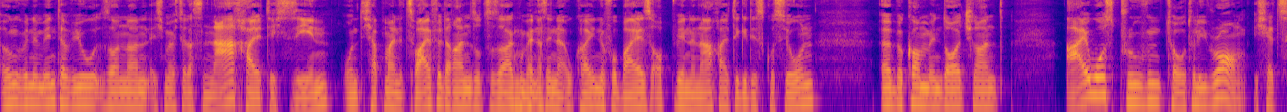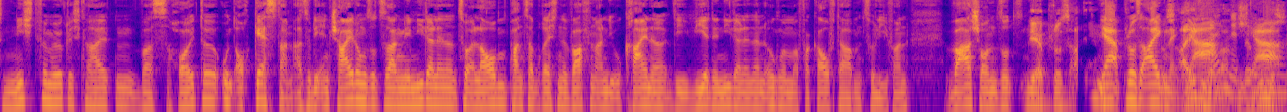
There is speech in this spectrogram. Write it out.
irgendwie in einem Interview, sondern ich möchte das nachhaltig sehen. Und ich habe meine Zweifel daran, sozusagen, wenn das in der Ukraine vorbei ist, ob wir eine nachhaltige Diskussion äh, bekommen in Deutschland. I was proven totally wrong. Ich hätte es nicht für möglich gehalten, was heute und auch gestern, also die Entscheidung sozusagen den Niederländern zu erlauben, panzerbrechende Waffen an die Ukraine, die wir den Niederländern irgendwann mal verkauft haben, zu liefern, war schon so. Ja, plus eigene. Ja, plus eigene. Plus eigene ja, ja,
